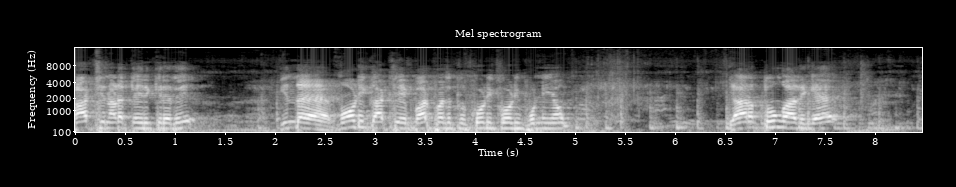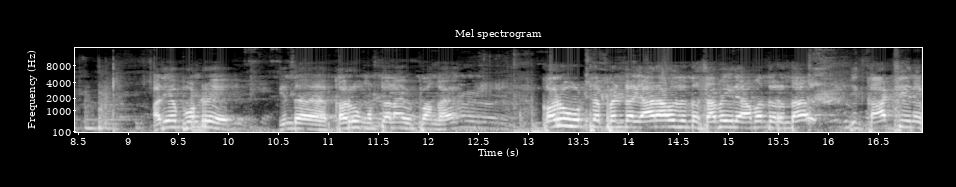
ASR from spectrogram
காட்சி நடக்க இருக்கிறது. இந்த மோடி காட்சியை பார்ப்பதற்கு கோடி கோடி புண்ணியம். யாரும் தூங்காதீங்க. அதே போன்று இந்த கரு முட்டைலாம் விற்பாங்க. கரு உற்ற பெண்கள் யாராவது இந்த சபையில் அமர்ந்திருந்தால் இக்காட்சியினை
